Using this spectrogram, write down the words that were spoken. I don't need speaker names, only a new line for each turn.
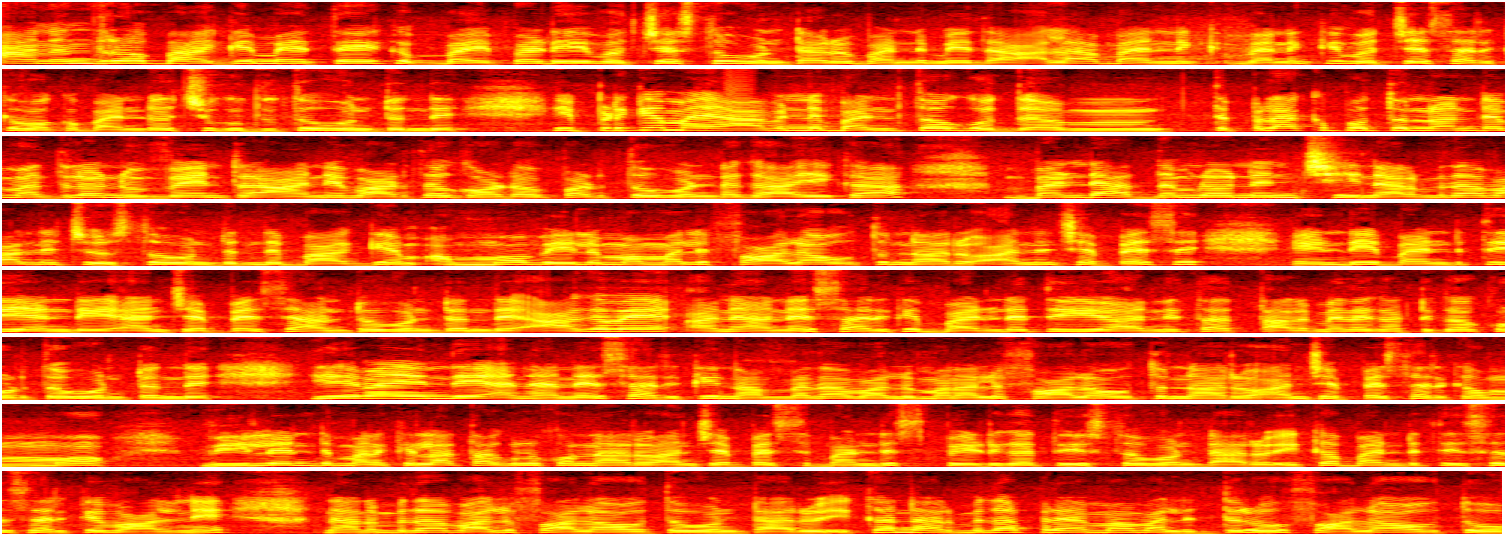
ఆనందరావు భాగ్యం అయితే భయపడి వచ్చేస్తూ ఉంటారు బండి మీద. అలా బండి వెనక్కి వచ్చేసరికి ఒక బండి వచ్చి గుద్దుతూ ఉంటుంది. ఇప్పటికే మా ఆవిడని బండితో గుద్ద తిప్పలేకపోతున్నా అంటే మధ్యలో నువ్వేంట్రా అని వాడితో గొడవ పడుతూ ఉండగా ఇక బండి అద్దంలో నుంచి నర్మదా వాళ్ళని చూస్తూ ఉంటుంది. భాగ్యం అమ్మో వీళ్ళు మమ్మల్ని ఫాలో అవుతున్నారు అని చెప్పేసి ఏంటి బండి తీయండి అని చెప్పేసి అంటూ ఉంటుంది. ఆగవే అని అనేసరికి బండి తీయు అని త- తల మీద గట్టిగా కొడుతూ ఉంటుంది. ఏమైంది అని అనేసరికి నర్మదా వాళ్ళు మనల్ని ఫాలో అవుతున్నారు అని చెప్పేసరికి అమ్మో వీళ్ళేంటి మనకి ఇలా తగులుకున్నారు అని చెప్పేసి బండి స్పీడ్గా తీస్తూ ఉంటారు. ఇక బండి తీసేసరికి వాళ్ళని నర్మదా వాళ్ళు ఫాలో అవుతూ ఉంటారు. ఇక నర్మదా ప్రేమ వాళ్ళిద్దరూ ఫాలో అవుతూ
